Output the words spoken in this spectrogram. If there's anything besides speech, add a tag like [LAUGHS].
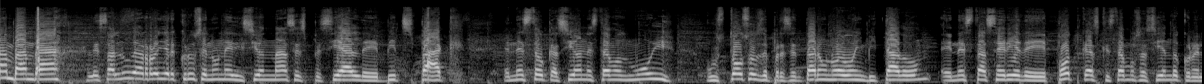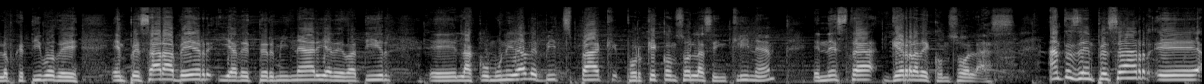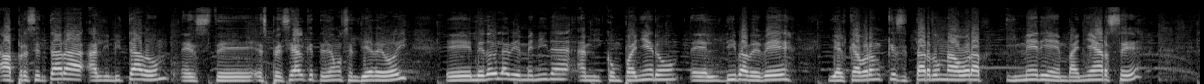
Están, banda? Les saluda Roger Cruz en una edición más especial de Beats Pack. En esta ocasión estamos muy gustosos de presentar un nuevo invitado en esta serie de podcast que estamos haciendo con el objetivo de empezar a ver y a determinar y a debatir eh, la comunidad de Beats Pack por qué consola se inclina en esta guerra de consolas. Antes de empezar eh, a presentar al invitado este especial que tenemos el día de hoy, eh, le doy la bienvenida a mi compañero, el Diva Bebé, y al cabrón que se tarda una hora y media en bañarse.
